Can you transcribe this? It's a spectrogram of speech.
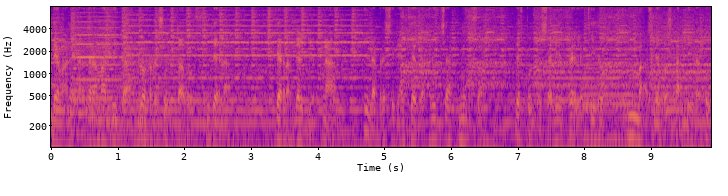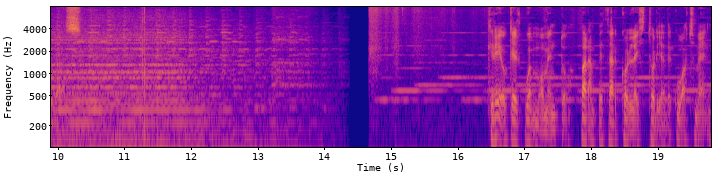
de manera dramática los resultados de la Guerra del Vietnam y la presidencia de Richard Nixon después de salir reelegido más de dos candidaturas. Creo que es buen momento para empezar con la historia de Watchmen.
